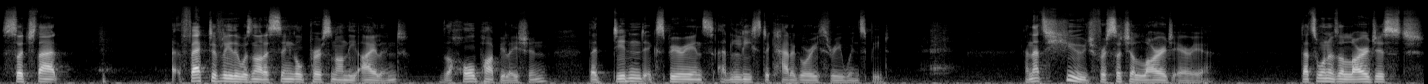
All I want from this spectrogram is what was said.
such that effectively there was not a single person on the island, the whole population, that didn't experience at least a category 3 wind speed. And that's huge for such a large area. That's one of the largest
